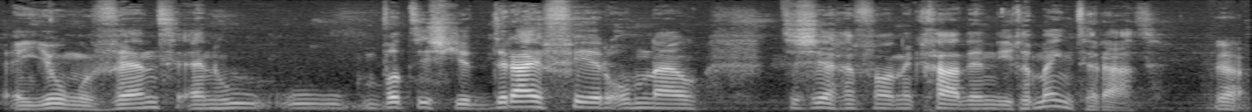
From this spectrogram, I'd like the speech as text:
een jonge vent. En hoe, hoe, wat is je drijfveer om nou te zeggen van ik ga in die gemeenteraad? Ja,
